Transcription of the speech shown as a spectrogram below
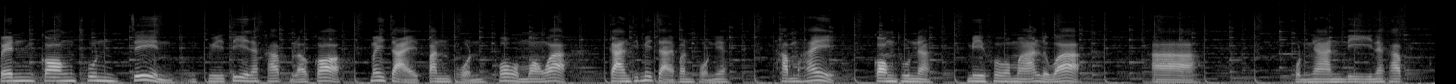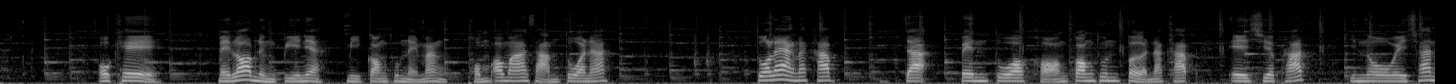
เป็นกองทุนจีน Equity นะครับ แล้วก็ไม่จ่ายปันผล เพราะผมมองว่าการที่ไม่จ่ายปันผลเนี่ยทำให้กองทุนน่ะมี performance หรือว่าอ่าผลงานดีนะครับ โอเค ในรอบ 1 ปีเนี่ยมีกองทุนไหนมั่ง ผมเอามา 3 ตัวนะ ตัวแรกนะครับจะ เป็นตัวของกองทุนเปิดนะครับ Asia Plus Innovation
